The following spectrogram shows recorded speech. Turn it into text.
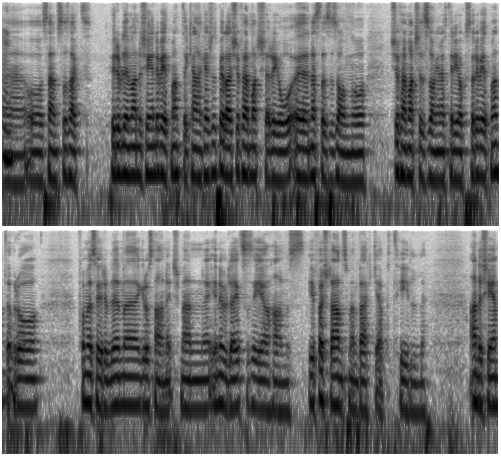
Mm. Eh, och sen som sagt, hur det blir med Andersén det vet man inte. Kan han kanske spela 25 matcher i år, eh, nästa säsong och 25 matcher säsongen efter det också, det vet man inte. Och då får man se hur det blir med Grostanic. Men i nuläget så ser jag hans i första hand som en backup till Andersén.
